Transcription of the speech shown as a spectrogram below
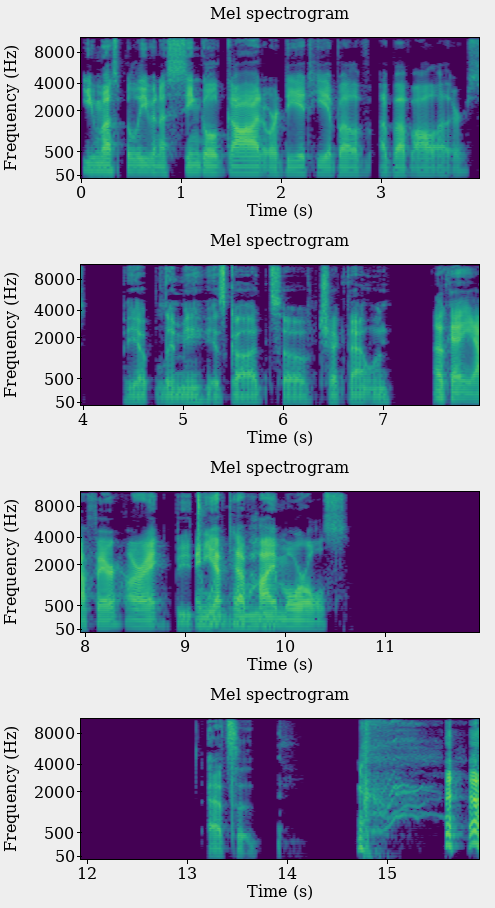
you must believe in a single god or deity above above all others. Yep, Lemmy is God, so check that one. Okay, yeah, fair. All right. Be And you have to have high morals. That's a all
